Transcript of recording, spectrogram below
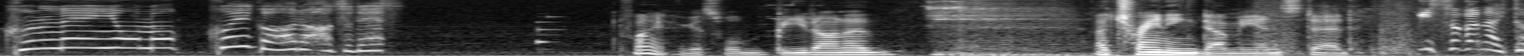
訓練用の杭があるはずです Fine, I guess we'll beat on a a training dummy instead. 急がないと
